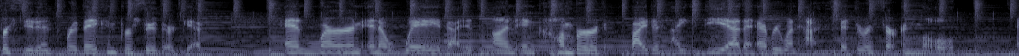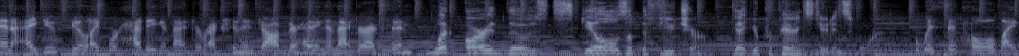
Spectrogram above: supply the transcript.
for students where they can pursue their gifts and learn in a way that is unencumbered by this idea that everyone has to fit through a certain mold. And I do feel like we're heading in that direction and jobs are heading in that direction. What are those skills of the future that you're preparing students for? With this whole like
